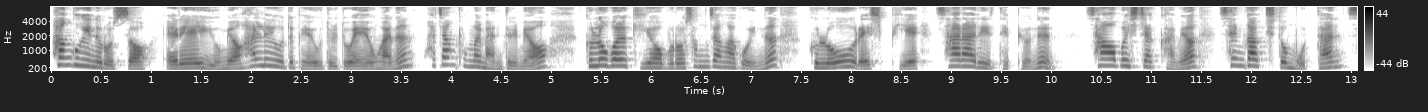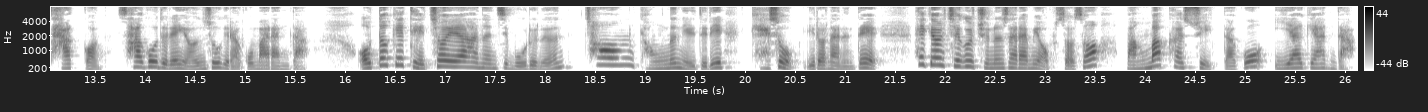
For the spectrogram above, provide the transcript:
한국인으로서 LA 유명 할리우드 배우들도 애용하는 화장품을 만들며 글로벌 기업으로 성장하고 있는 글로우 레시피의 사라리 대표는 사업을 시작하면 생각지도 못한 사건, 사고들의 연속이라고 말한다. 어떻게 대처해야 하는지 모르는 처음 겪는 일들이 계속 일어나는데 해결책을 주는 사람이 없어서 막막할 수 있다고 이야기한다.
